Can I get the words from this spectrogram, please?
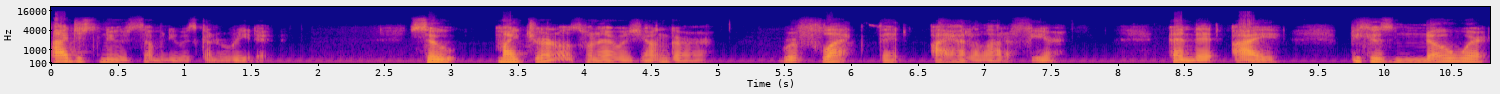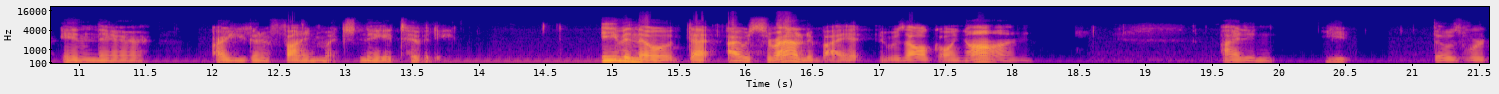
I just knew somebody was going to read it. So my journals when I was younger reflect that I had a lot of fear and that I, because nowhere in there are you going to find much negativity. Even though that I was surrounded by it, it was all going on. I didn't. You, those were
